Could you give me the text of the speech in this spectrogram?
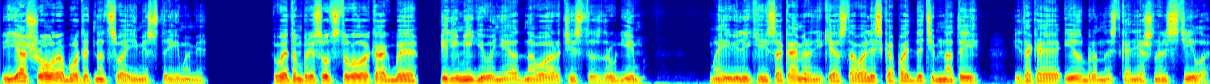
и я шел работать над своими стримами. В этом присутствовало как бы перемигивание одного артиста с другим. Мои великие сокамерники оставались копать до темноты, и такая избранность, конечно, льстила.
